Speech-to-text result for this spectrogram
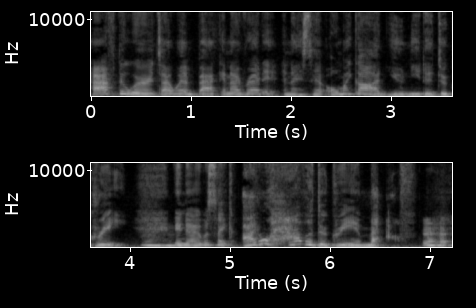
afterwards, I went back and I read it and I said, oh my God, you need a degree. Mm-hmm. And I was like, I don't have a degree in math. Uh-huh.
